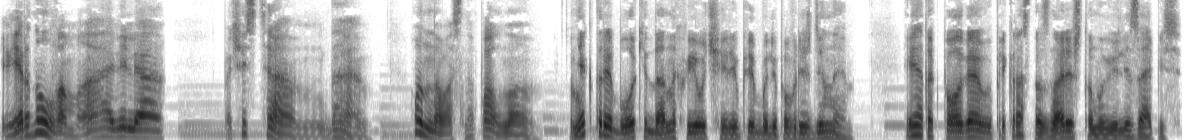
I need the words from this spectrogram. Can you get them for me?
Вернул вам Авеля. По частям, да. Он на вас напал, но некоторые блоки данных в его черепе были повреждены. И я так полагаю, вы прекрасно знали, что мы вели запись.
